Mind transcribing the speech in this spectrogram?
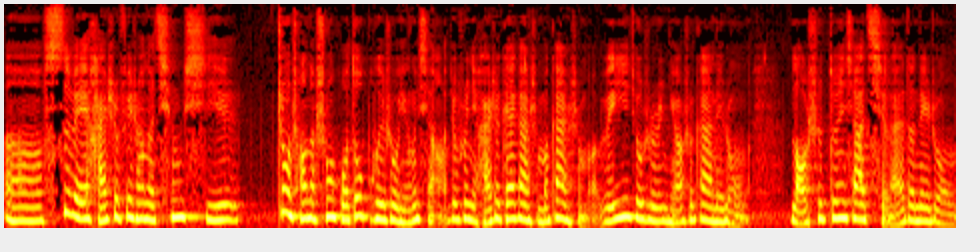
嗯，思维还是非常的清晰，正常的生活都不会受影响。就是你还是该干什么干什么，唯一就是你要是干那种老是蹲下起来的那种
